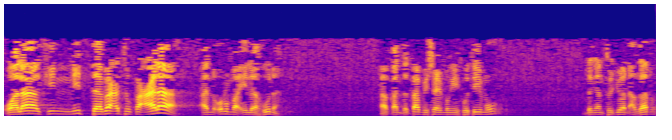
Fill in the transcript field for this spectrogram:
Walakin nittaba'atuka ala an urma ilahuna. Akan tetapi saya mengikutimu dengan tujuan agar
